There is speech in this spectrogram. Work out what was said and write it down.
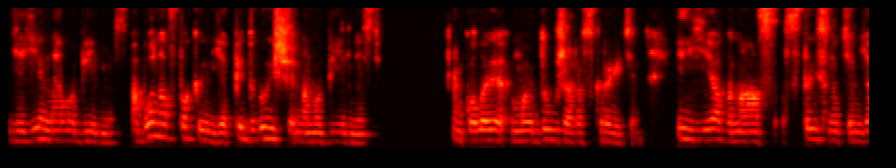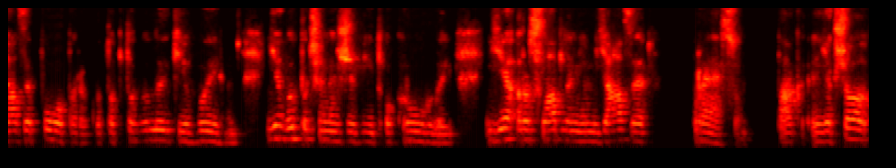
її немобільність, або навпаки, є підвищена мобільність, коли ми дуже розкриті, і є в нас стиснуті м'язи попереку, тобто великий вигін, є випечений живіт, округлий, є розслаблені м'язи пресу. Так, якщо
